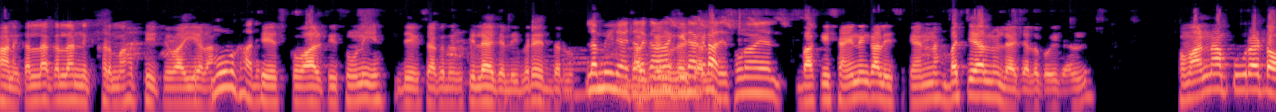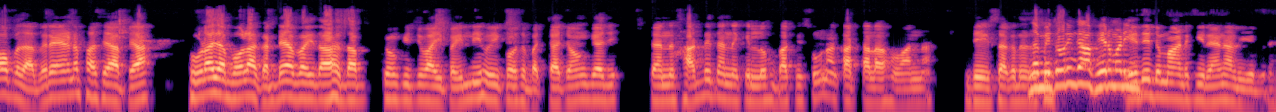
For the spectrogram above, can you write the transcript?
ਥਣ ਕੱਲਾ ਕੱਲਾ ਨਿਖੜਮਾ ਹੱਥੀ ਚਵਾਈ ਵਾਲਾ। ਮੂੰਹ ਵਿਖਾ ਦੇ। ਫੇਸ ਕੁਆਲਿਟੀ ਸੋਹਣੀ ਹੈ ਦੇਖ ਸਕਦੇ ਹੋ ਤੁਸੀਂ ਲੈ ਚੱਲੀ ਵੀਰੇ ਇੱਧਰ ਨੂੰ। ਲੰਮੀ ਲੈ ਚੱਲ ਅੱਗੇ ਗਾਂ ਦਾ ਨੂੰ ਲੈ ਕੀੜਾ ਚੱਲ। ਕਢਾ ਦੇ ਸੋਹਣਾ ਜਿਹਾ। ਬਾਕੀ ਸ਼ਾਈਨਿੰਗ ਵਾਲੀ ਸਕੈਨ ਬੱਚੇ ਵਾਲ ਨੂੰ ਲੈ ਚੱਲ ਕੋਈ ਗੱਲ ਨਹੀਂ ਹਵਾਨਾ ਪੂਰਾ ਟੌਪ ਦਾ ਵੀਰੇ ਐਨ ਫਸਿਆ ਪਿਆ। ਥੋੜਾ ਜਿਹਾ ਬੋਲਾ ਕੱਢਿਆ ਬਾਈ ਦੱਸਦਾ ਕਿਉਂਕਿ ਚਵਾਈ ਪਹਿਲੀ ਹੋਈ ਕੁਛ ਬੱਚਾ ਚੌਂਕ ਗਿਆ ਜੀ। ਤਿੰਨ ਸਾਢੇ ਤਿੰਨ ਕਿਲੋ ਬਾਕੀ ਸੋਹਣਾ ਕੱਟ ਵਾਲਾ ਹਵਾਨਾ ਦੇਖ ਸਕਦੇ ਹੋ ਲੰਮੀ ਤੁਸੀਂ। ਤੋਰੀ ਗਾਂ ਫੇਰ ਮੜੀ। ਇਹਦੀ ਡਿਮਾਂਡ ਕੀ ਰਹਿਣ ਵਾਲੀ ਹੈ ਵੀਰੇ?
